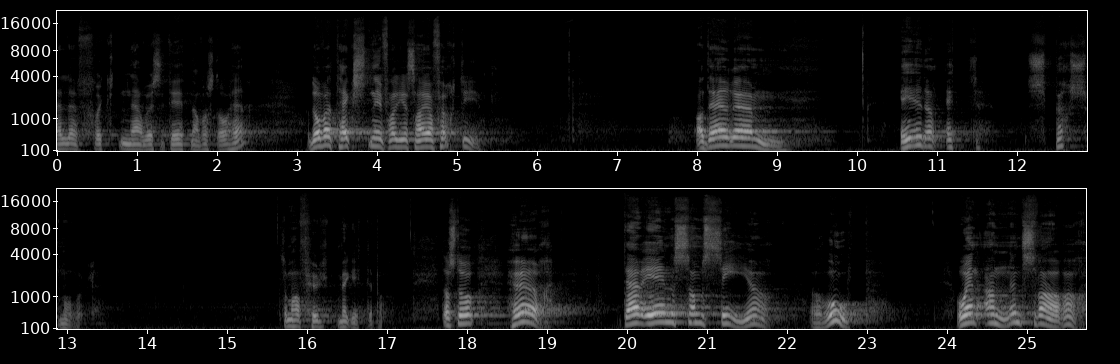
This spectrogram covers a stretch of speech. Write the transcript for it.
eller frykten, nervøsiteten av å stå her. Og Da var teksten fra Jesaja 40. Og der eh, er det et spørsmål som har fulgt meg etterpå. Det står Hør, det er en som sier rop, og en annen svarer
